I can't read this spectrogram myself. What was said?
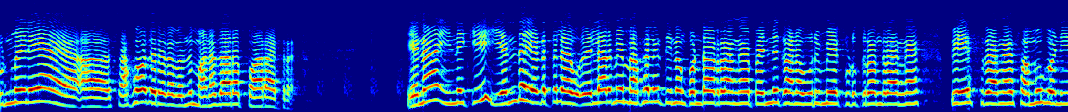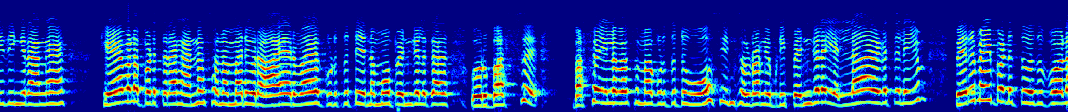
உண்மையிலேயே சகோதரரை வந்து மனதார பாராட்டுறேன். ஏன்னா இன்னைக்கு எந்த இடத்துல எல்லாருமே மகளிர் தினம் கொண்டாடுறாங்க பெண்ணுக்கான உரிமையை கொடுக்குறோங்கிறாங்க பேசுகிறாங்க சமூக நீதிங்கிறாங்க கேவலப்படுத்துகிறாங்க அண்ணன் சொன்ன மாதிரி ஒரு ஆயிரம் ரூபாயை கொடுத்துட்டு என்னமோ பெண்களுக்கு ஒரு பஸ்ஸு பஸ்ஸை இலவசமாக கொடுத்துட்டு ஓசின்னு சொல்கிறாங்க இப்படி பெண்களை எல்லா இடத்துலையும் பெருமைப்படுத்துவது போல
